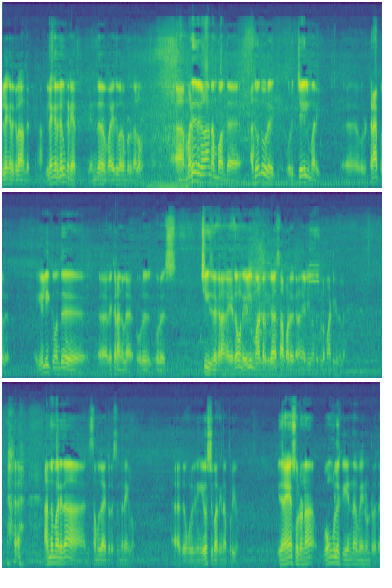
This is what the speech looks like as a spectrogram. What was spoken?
இளைஞர்களாக அந்த இளைஞர்களும் கிடையாது. எந்த வயது வரம்பு இருந்தாலும் மனிதர்களாக நம்ம அந்த அது வந்து ஒரு ஒரு ஜெயில் மாதிரி ஒரு ட்ராப் அது. எலிக்கு வந்து அஹ், வைக்கிறாங்கல்ல ஒரு ஒரு சீஸ் வைக்கிறாங்க. ஏதோ ஒன்று எலி மாட்டுறதுக்காக சாப்பாடு வைக்கிறாங்க. எலி வந்துக்குள்ளே மாட்டிக்கிறதில்ல. அந்த மாதிரி தான் இந்த சமுதாயத்தோட சிந்தனைகளும். அது உங்களுக்கு நீங்கள் யோசிச்சு பார்த்தீங்கன்னா புரியும். இதை நான் ஏன் சொல்கிறேன்னா உங்களுக்கு என்ன வேணுன்றத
